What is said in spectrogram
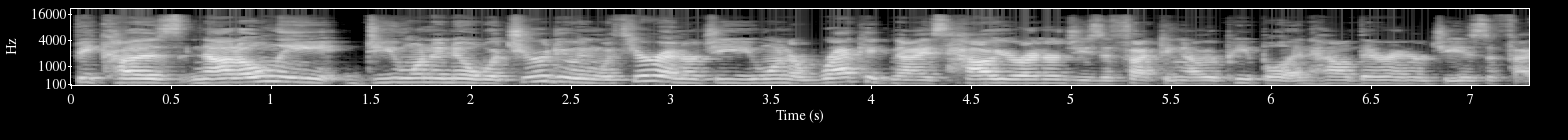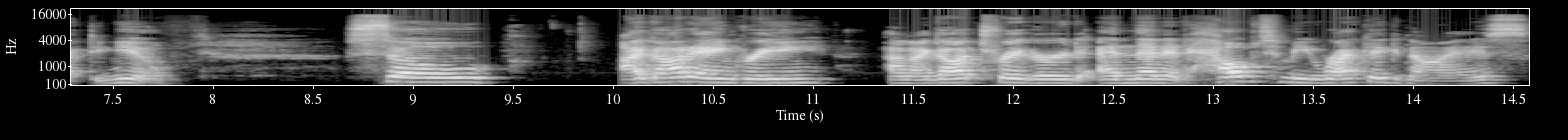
because not only do you want to know what you're doing with your energy, you want to recognize how your energy is affecting other people and how their energy is affecting you. So I got angry and I got triggered, and then it helped me recognize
